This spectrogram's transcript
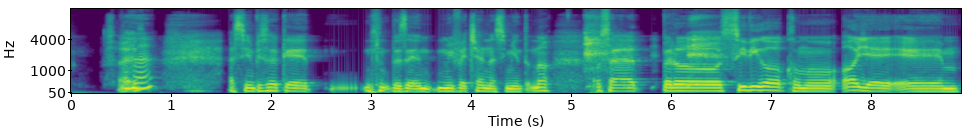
¿sabes? Así empiezo que desde mi fecha de nacimiento, no, o sea, pero sí digo como, oye, em,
